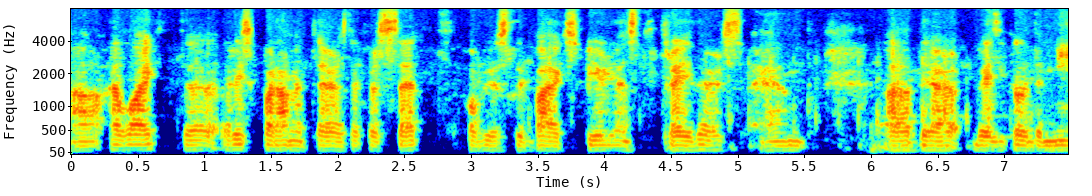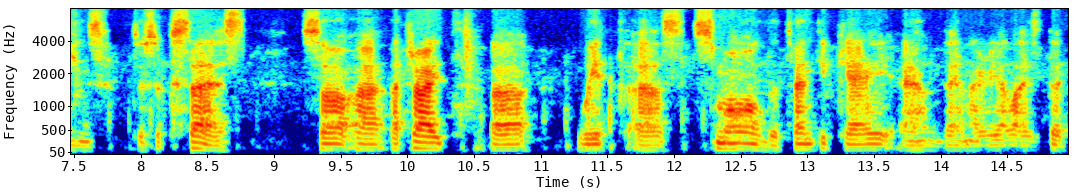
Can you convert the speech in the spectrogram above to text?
I liked the risk parameters that were set, obviously by experienced traders, and they are basically the means to success. So I tried with a small, the 20K. And then I realized that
